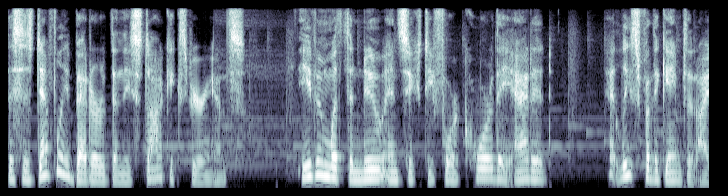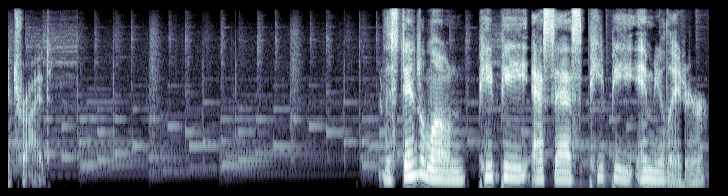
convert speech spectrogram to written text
This is definitely better than the stock experience, even with the new N64 core they added, at least for the games that I tried. The standalone PPSSPP emulator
